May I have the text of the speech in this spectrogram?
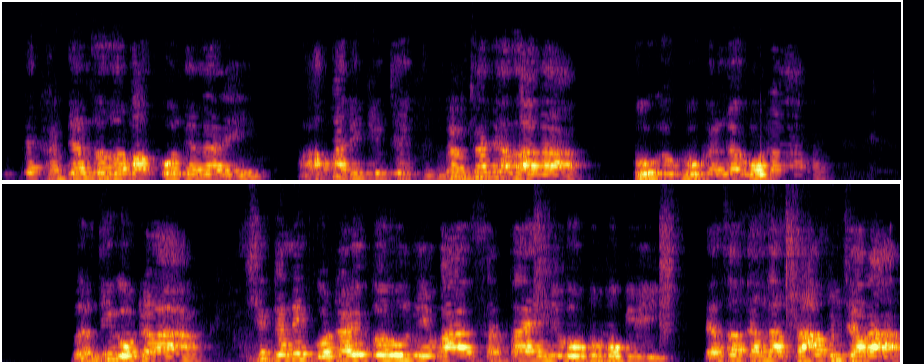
इथल्या खड्ड्यांचा जबाब कोण देणार आहे? महापालिकेचे भ्रष्टाचार झाला. भू भूखंड घोटाळा. भरती घोटाळा. असे अनेक घोटाळे करून सत्ता यांनी लोक भोगली. त्याचा त्यांना जाब विचारा.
